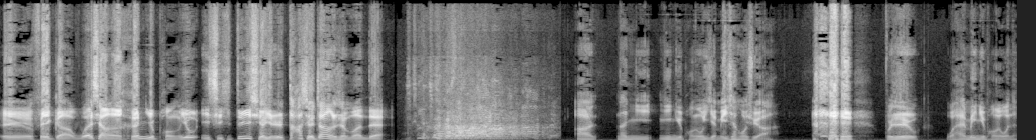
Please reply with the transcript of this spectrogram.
呃，飞哥，我想和女朋友一起去堆雪人、打雪仗什么的。啊，那你你女朋友也没见过雪啊？嘿嘿，不是，我还没女朋友呢。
